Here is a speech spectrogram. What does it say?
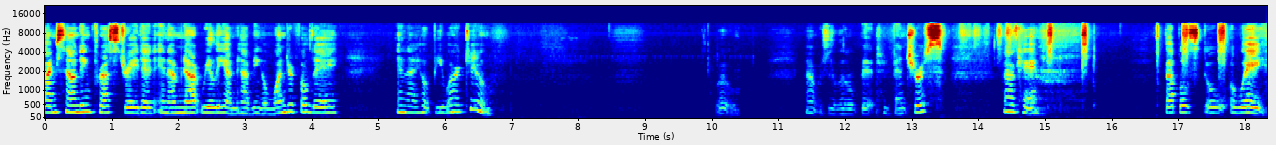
I'm sounding frustrated and I'm not really. I'm having a wonderful day and I hope you are too. Whoa, that was a little bit adventurous. Okay, bubbles go away.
